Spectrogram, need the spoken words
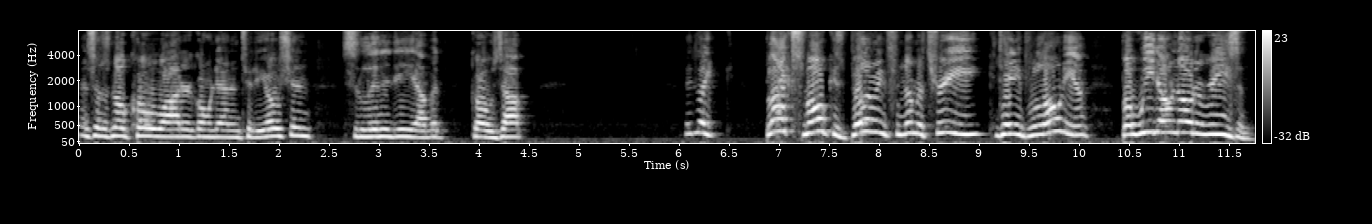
And so there's no cold water going down into the ocean. Salinity of it goes up. It's like black smoke is billowing from number three containing polonium, but we don't know the reason.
